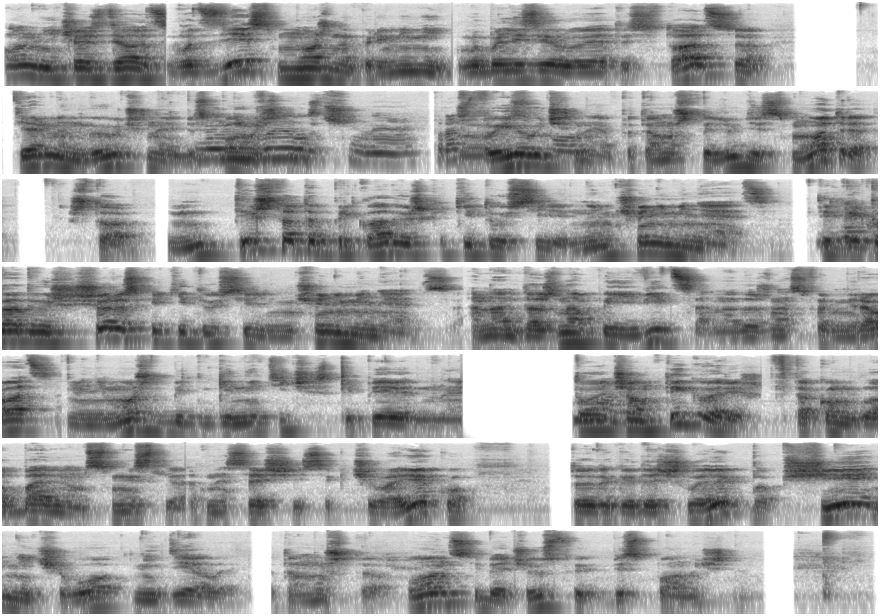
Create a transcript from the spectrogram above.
он ничего сделать. Вот здесь можно применить, глобализируя эту ситуацию, термин выученная Ну, не беспомощность. выученная, просто выученная, потому что люди смотрят, что ты что-то прикладываешь какие-то усилия, но ничего не меняется. Ты Да. прикладываешь еще раз какие-то усилия, ничего не меняется. Она должна появиться, она должна сформироваться, она не может быть генетически переданная. То, о Может. чем ты говоришь, в таком глобальном смысле, относящийся к человеку, то это когда человек вообще ничего не делает, потому что он себя чувствует беспомощным.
